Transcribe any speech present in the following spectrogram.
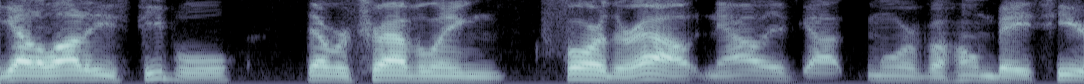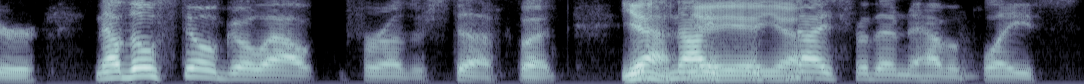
you got a lot of these people that were traveling farther out. Now they've got more of a home base here. Now they'll still go out for other stuff, but yeah it's nice. yeah yeah, it's yeah. nice for them to have a place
